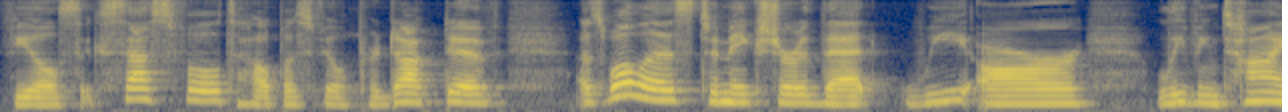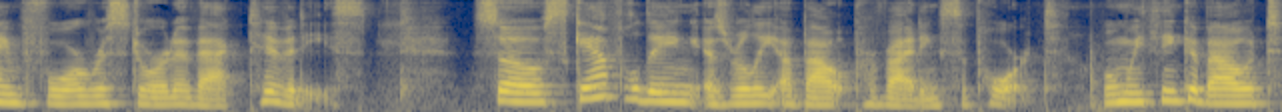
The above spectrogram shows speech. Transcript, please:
feel successful, to help us feel productive, as well as to make sure that we are leaving time for restorative activities. So, scaffolding is really about providing support. When we think about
